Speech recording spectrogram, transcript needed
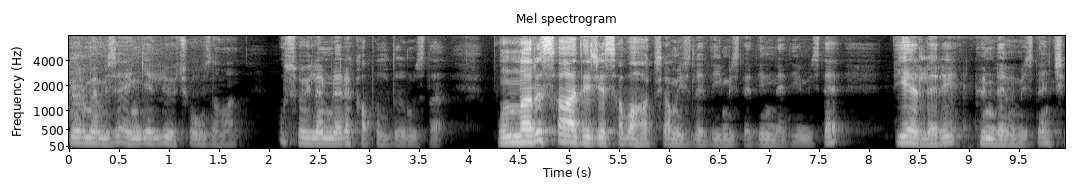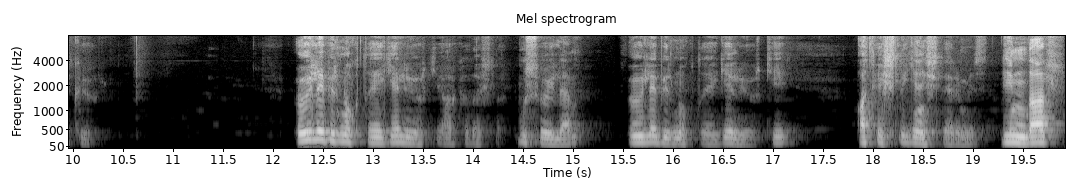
görmemizi engelliyor çoğu zaman. Bu söylemlere kapıldığımızda. Bunları sadece sabah akşam izlediğimizde, dinlediğimizde diğerleri gündemimizden çıkıyor. Öyle bir noktaya geliyor ki arkadaşlar, bu söylem öyle bir noktaya geliyor ki ateşli gençlerimiz, dindar,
